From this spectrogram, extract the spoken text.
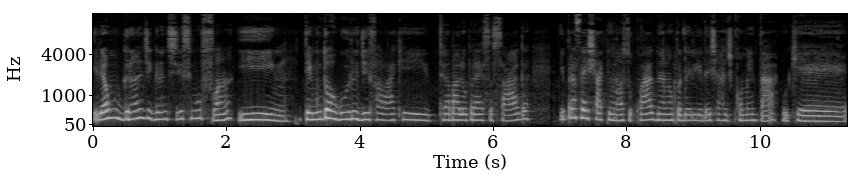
Ele é um grande, grandíssimo fã e tem muito orgulho de falar que trabalhou para essa saga e para fechar aqui o nosso quadro, eu não poderia deixar de comentar o que é,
